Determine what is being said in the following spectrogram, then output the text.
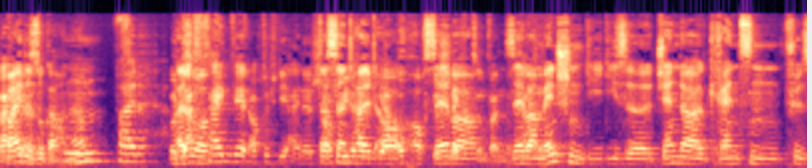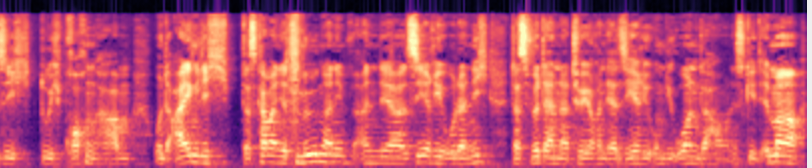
Beide, Beide sogar, ne? Mhm, beide. Und also, das zeigen wir halt auch durch die eine Das sind halt auch, auch selber, selber Menschen, die diese Gendergrenzen für sich durchbrochen haben. Und eigentlich, das kann man jetzt mögen an, dem, an der Serie oder nicht, das wird einem natürlich auch in der Serie um die Ohren gehauen. Es geht immer,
